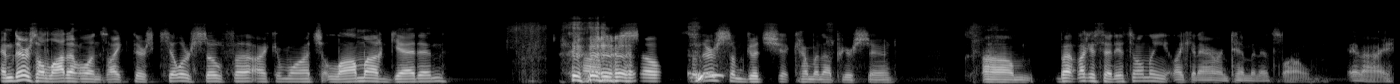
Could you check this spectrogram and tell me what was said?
And there's a lot of ones like there's Killer Sofa I can watch, Llamageddon. Um, so, so there's some good shit coming up here soon. Um, but like I said, it's only like an hour and ten minutes long, and I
